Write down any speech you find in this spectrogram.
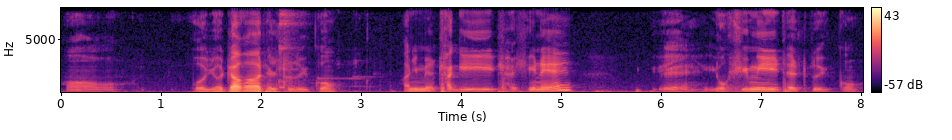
어, 뭐 여자가 될 수도 있고, 아니면 자기 자신의 예, 욕심이 될 수도 있고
